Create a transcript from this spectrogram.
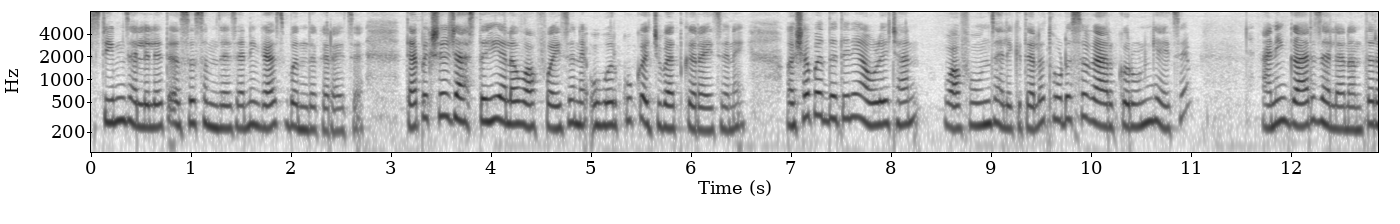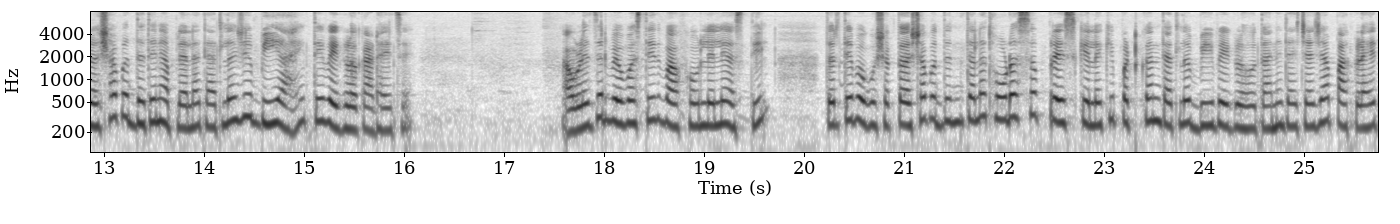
स्टीम झालेले आहेत असं समजायचं आणि गॅस बंद करायचा आहे. त्यापेक्षा जास्तही याला वाफवायचं नाही ओव्हरकुक अजिबात करायचं नाही. अशा पद्धतीने आवळे छान वाफवून झाले की त्याला थोडंसं गार करून घ्यायचं आणि गार झाल्यानंतर अशा पद्धतीने आपल्याला त्यातलं जे बी आहे ते वेगळं काढायचं आहे. आवळे जर व्यवस्थित वाफवलेले असतील तर ते बघू शकता. अशा पद्धतीने त्याला थोडंसं प्रेस केलं की पटकन त्यातलं बी वेगळं होतं आणि त्याच्या ज्या पाकळ्या आहेत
